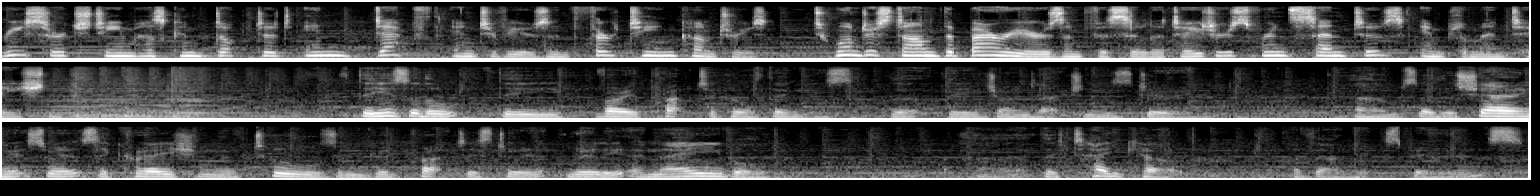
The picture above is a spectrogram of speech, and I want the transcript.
research team has conducted in-depth interviews in 13 countries to understand the barriers and facilitators for incentives implementation. These are the, the very practical things that the joint action is doing. Um, so the sharing experience, the creation of tools and good practice to really enable uh, the take-up of that experience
